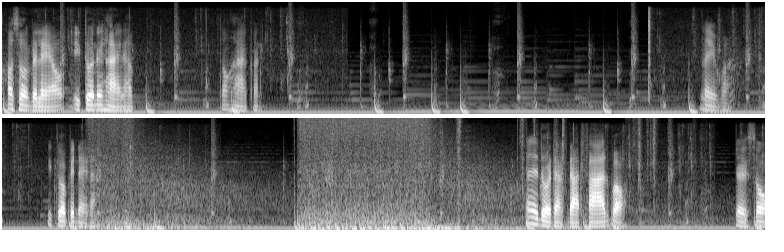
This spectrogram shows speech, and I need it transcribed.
เข้าโซนไปแล้ว อีกตัวหนึ่งหายนะครับ ต้องหาก่อน อะไรวะ อีกตัวเป็นไหนล่ะน่าจะโดดจากดาดฟ้าหรือเปล่าเดี๋ยวทรง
